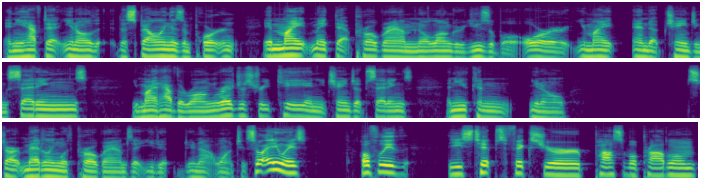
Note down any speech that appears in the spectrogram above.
and you have to you know the spelling is important it might make that program no longer usable or you might end up changing settings you might have the wrong registry key and you change up settings and you can you know start meddling with programs that you do not want to so anyways hopefully th- these tips fix your possible problem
